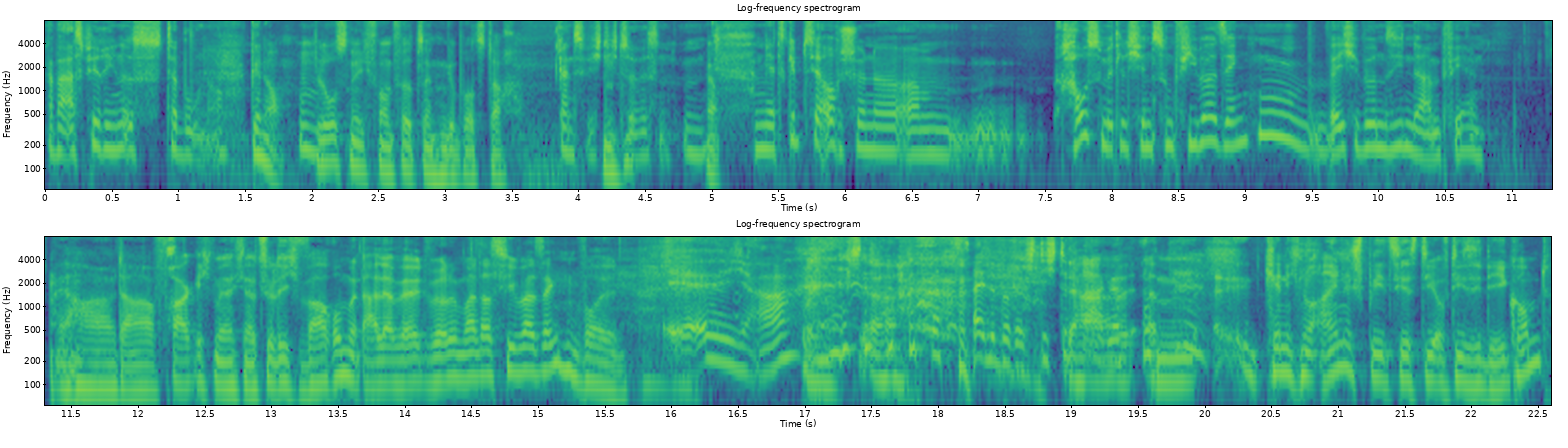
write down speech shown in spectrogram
Aber Aspirin ist tabu, ne? Genau, mhm. bloß nicht vom 14. Geburtstag. Ganz wichtig mhm. zu wissen. Mhm. Ja. Jetzt gibt es ja auch schöne ähm, Hausmittelchen zum Fiebersenken. Welche würden Sie denn da empfehlen? Ja, da frage ich mich natürlich, warum in aller Welt würde man das Fieber senken wollen? Äh, ja, Und, äh, das ist eine berechtigte Frage. Ja, ähm, Kenne ich nur eine Spezies, die auf diese Idee kommt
